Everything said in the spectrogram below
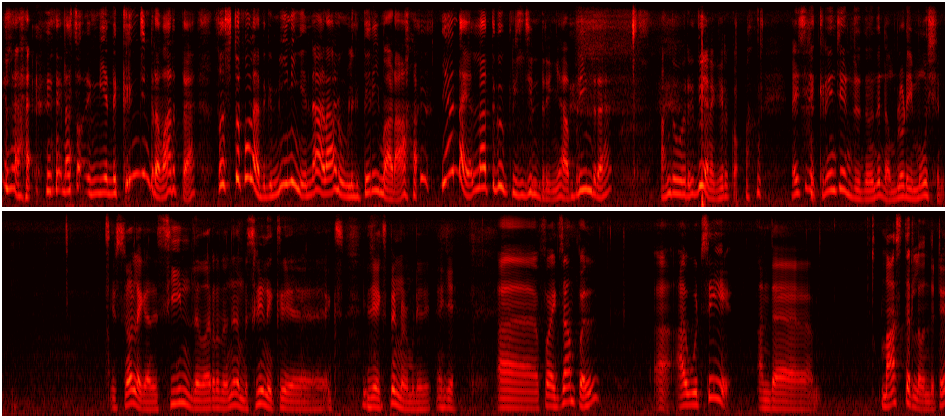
இல்ல நான் சொ- நீ அந்த கிரிஞ்சுன்ற வார்த்தை ஃபர்ஸ்ட் ஆஃப் ஆல் அதுக்கு மீனிங் என்னடான்னு உங்களுக்கு தெரியுமாடா? ஏன்டா எல்லாத்துக்கும் கிரிஞ்சுன்றீங்க அப்படின்ற அந்த ஒரு இது எனக்கு இருக்கும். ஆக்சுவலி கிரிஞ்சுன்றது வந்து நம்மளோட இமோஷன் இட்ஸ் நாட் லைக் அது சீன்ல வர்றது வந்து நம்ம ஸ்க்ரீனுக்கு இது எக்ஸ்பிளைன் பண்ண முடியாது. Okay for example I would say அந்த மாஸ்டர்ல வந்துட்டு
